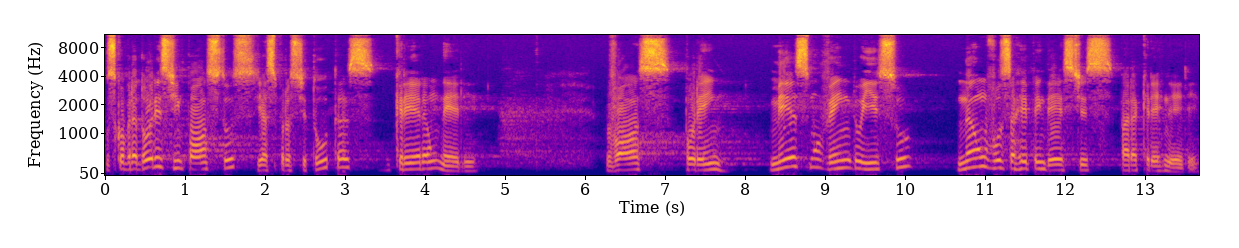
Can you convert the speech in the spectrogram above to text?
os cobradores de impostos e as prostitutas creram nele. Vós, porém, mesmo vendo isso, não vos arrependestes para crer nele.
